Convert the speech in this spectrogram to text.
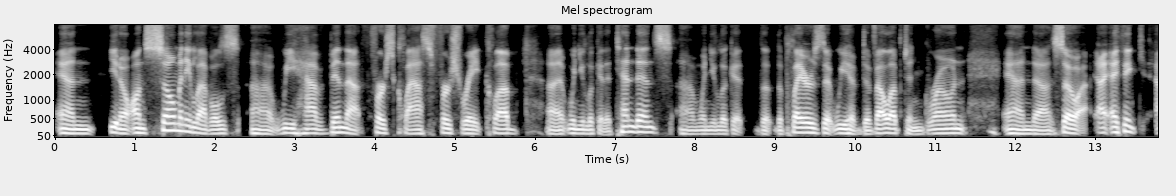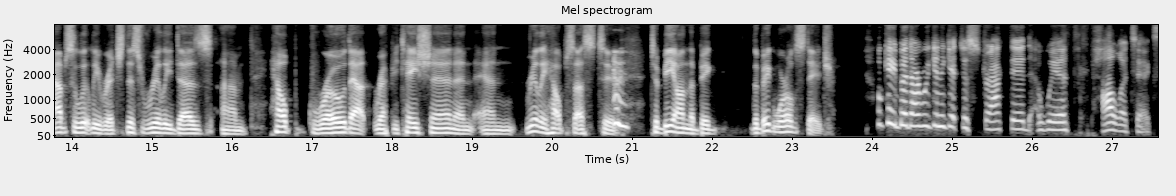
and you know, on so many levels, uh, we have been that first class, first rate club. Uh, when you look at attendance, uh, when you look at the, the players that we have developed and grown. And uh, so I, I, think absolutely, Rich, this really does um, help grow that reputation and, and really helps us to, to be on the big, the big world stage. Okay, but are we going to get distracted with politics?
